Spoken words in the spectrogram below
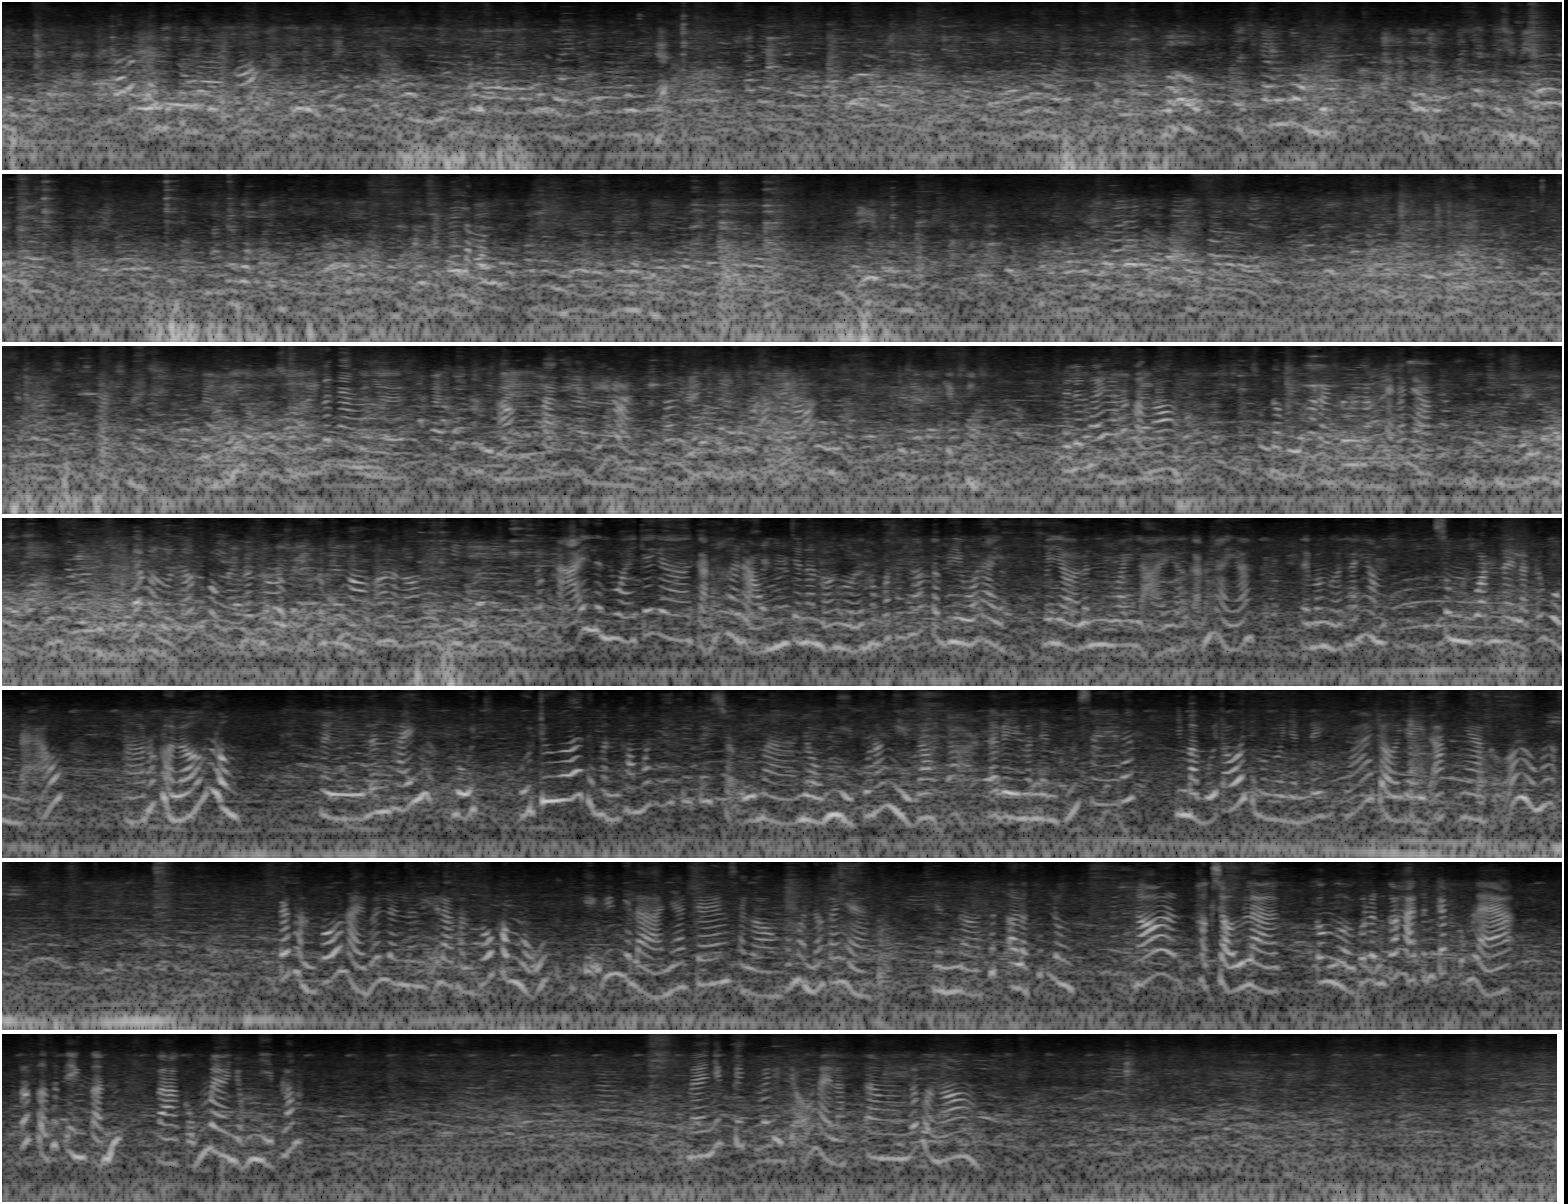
Có rất là nhiều ờ, món. Wow, dat je đây là một Vinh ăn ở và nhà hàng Ý rồi. Có thì mình vừa ăn đó. Thì Linh thấy rất là ngon. Đồ biển ở đây tươi lắm nha cả nhà. Nếu mà người tới cái vùng này nên đồ biển cũng ngon. Ơi là ngon lúc nãy Linh quay cái ờ, cảnh hơi rộng cho nên mọi người không có thấy hết cái view ở đây. Bây giờ Linh quay lại ở cảnh này á thì mọi người thấy không? Xung quanh đây là cái quần đảo à, rất là lớn luôn. Thì Linh thấy buổi buổi trưa thì mình không có thấy cái cái sự mà nhộn nhịp của nó nhiều đâu. Tại vì mình nhìn cũng xa đó. Nhưng mà buổi tối thì mọi người nhìn đi quá trời dày đặc nhà cửa luôn á. Cái thành phố này với linh linh nghĩ là thành phố không ngủ kiểu giống như là nha trang sài gòn của mình đó cả nhà. Nhìn à, thích ơi là thích luôn. Nó thật sự là con người của linh có hai tính cách cũng lạ rất là thích yên tĩnh và cũng mê nhộn nhịp lắm. Mê nhất cái, mấy cái chỗ này là ăn rất là ngon.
